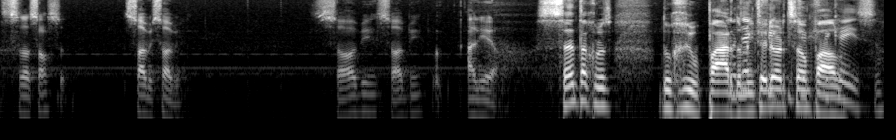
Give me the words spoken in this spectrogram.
Só, só, so- sobe, sobe. Sobe, sobe. Ali, ó. Santa Cruz do Rio Pardo, no é que interior fica- de São é que fica Paulo. isso?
